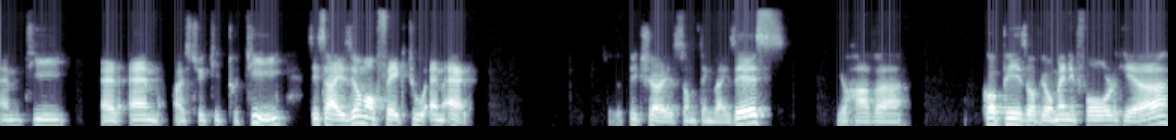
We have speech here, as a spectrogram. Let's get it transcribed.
MT LM restricted to T, this is isomorphic to ML. So the picture is something like this you have uh, copies of your manifold here.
